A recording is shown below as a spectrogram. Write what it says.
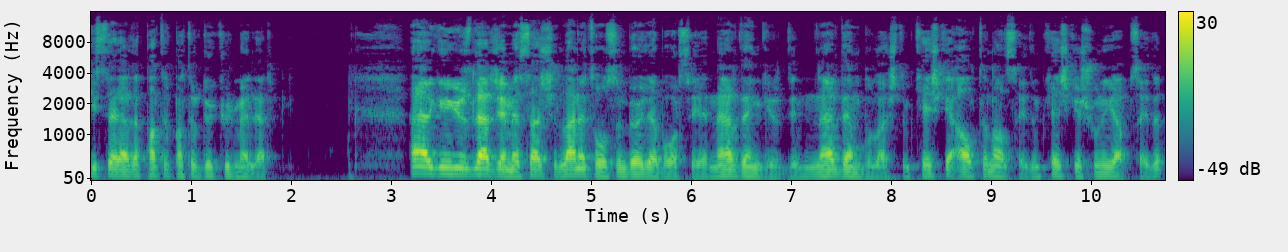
hisselerde patır patır dökülmeler. Her gün yüzlerce mesaj, lanet olsun böyle borsaya. Nereden girdim, nereden bulaştım, keşke altın alsaydım, keşke şunu yapsaydım.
